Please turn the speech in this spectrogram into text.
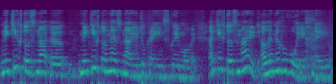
Не ті, хто зна, е, не ті, хто не знають української мови, а ті, хто знають, але не говорять нею.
